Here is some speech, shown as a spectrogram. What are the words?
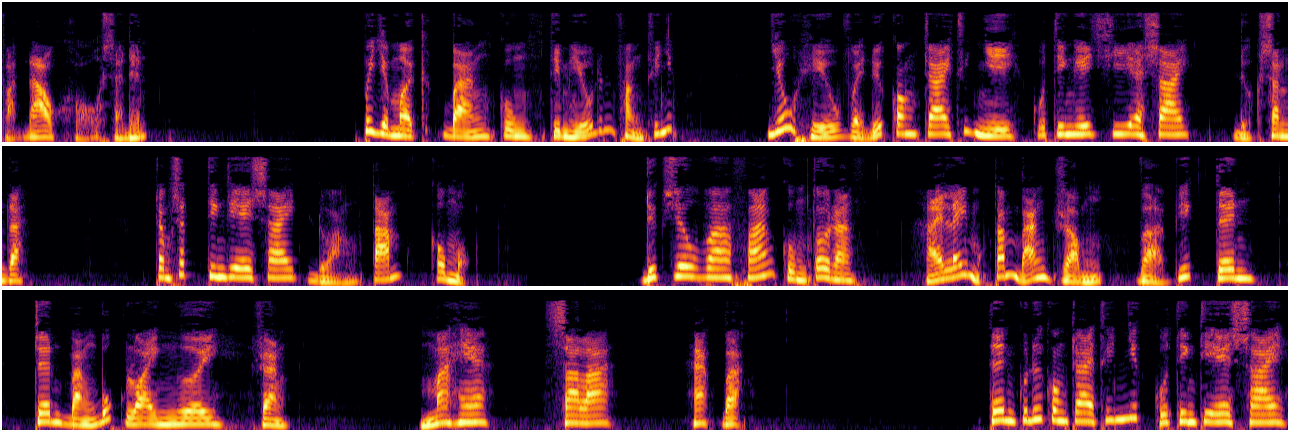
và đau khổ sẽ đến. Bây giờ mời các bạn cùng tìm hiểu đến phần thứ nhất, dấu hiệu về đứa con trai thứ nhì của tiên tri Esai được sanh ra. Trong sách tiên tri Esai đoạn 8 câu 1. Đức giê va phán cùng tôi rằng, hãy lấy một tấm bản rộng và viết tên trên bằng bút loài người rằng Mahe Sala Hakbak. Tên của đứa con trai thứ nhất của tiên tri Esai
